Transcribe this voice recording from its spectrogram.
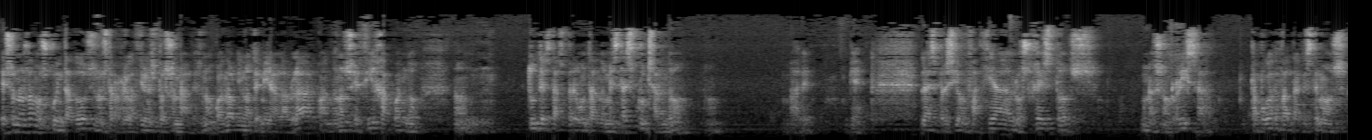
Eso nos damos cuenta todos en nuestras relaciones personales, ¿no? Cuando alguien no te mira al hablar, cuando no se fija, cuando Tú te estás preguntando, ¿me está escuchando? ¿Vale? Bien. La expresión facial, los gestos, una sonrisa. Tampoco hace falta que estemos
